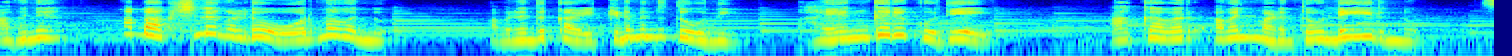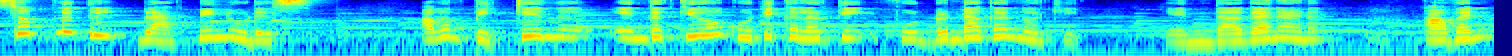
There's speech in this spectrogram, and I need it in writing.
അവന് ആ ഭക്ഷണങ്ങളുടെ ഓർമ്മ വന്നു. അവനത് കഴിക്കണമെന്ന് തോന്നി. ഭയങ്കര കൊതിയായി. ആ കവർ അവൻ മണത്തോണ്ടേയിരുന്നു. സ്വപ്നത്തിൽ ബ്ലാക്ക് ബീൻ നൂഡിൽസ്. അവൻ പിറ്റേന്ന് എന്തൊക്കെയോ കൂട്ടിക്കലർത്തി ഫുഡ് ഉണ്ടാക്കാൻ നോക്കി. എന്താകാനാണ്? അവൻ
